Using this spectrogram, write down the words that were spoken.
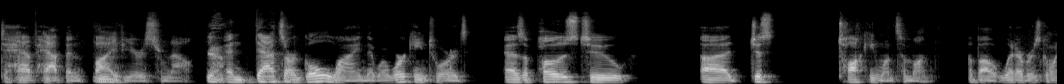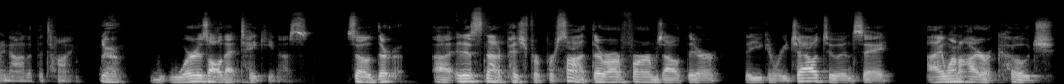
to have happen five years from now? Yeah. And that's our goal line that we're working towards, as opposed to uh, just talking once a month about whatever's going on at the time. Yeah. Where is all that taking us? So there, uh, and it's not a pitch for Pursant. There are firms out there that you can reach out to and say, I want to hire a coach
